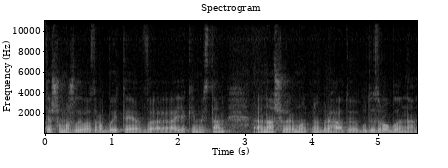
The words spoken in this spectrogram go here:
те, що можливо зробити в е, якимось там е, нашою ремонтною бригадою буде зроблено.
